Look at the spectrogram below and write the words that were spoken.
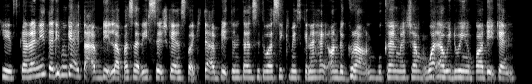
Okay, sekarang ni tadi mungkin I tak update lah pasal research kan sebab kita update tentang situasi kemiskinan haid on the ground bukan macam what are we doing about it kan.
